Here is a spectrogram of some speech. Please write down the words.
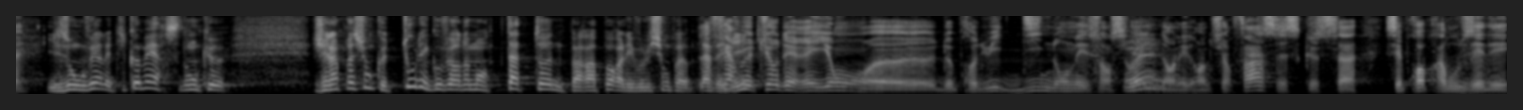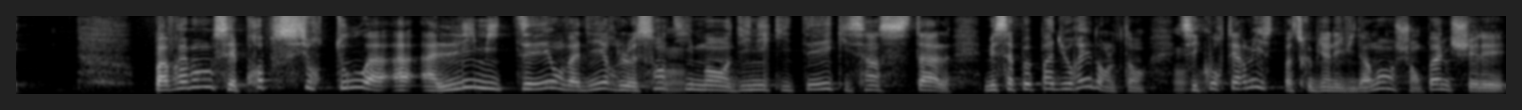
hein. Ils ont ouvert les petits commerces. Donc, euh, j'ai l'impression que tous les gouvernements tâtonnent par rapport à l'évolution pa- La pandémique. fermeture des rayons euh, de produits dits non essentiels Ouais. dans les grandes surfaces, est-ce que ça, c'est propre à vous aider? Pas vraiment, c'est propre surtout à, à- à limiter, on va dire, le sentiment d'iniquité qui s'installe. Mais ça ne peut pas durer dans le temps. C'est court-termiste, parce que bien évidemment, Champagne, chez les,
